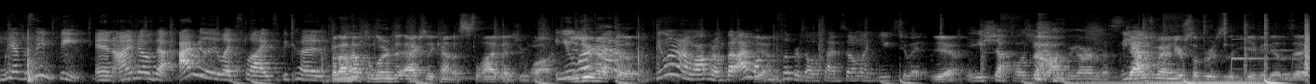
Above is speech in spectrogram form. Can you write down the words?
we have the same feet, and I know that I really like slides because. but I'll have to learn to actually kind of slide as you walk. You, do learn have how to, to, you learn how to walk on them, but I walk Yeah. in slippers all the time, so I'm like used to it. yeah. You shuffle as you walk regardless. Yeah, I was wearing your slippers that you gave me the other day.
